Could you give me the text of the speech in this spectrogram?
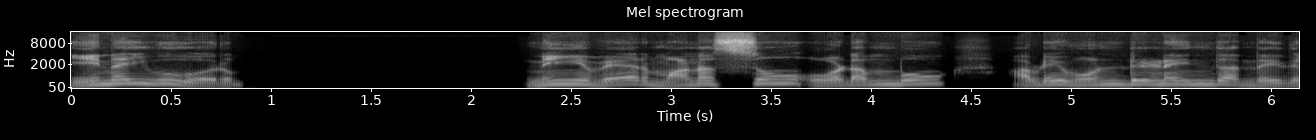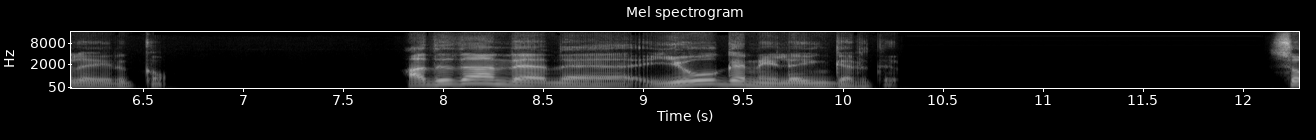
இணைவு வரும். நீங்கள் வேற மனசும் உடம்பும் அப்படியே ஒன்றிணைந்து அந்த இதில் இருக்கும். அதுதான் அந்த அந்த யோக நிலைங்கிறது. ஸோ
